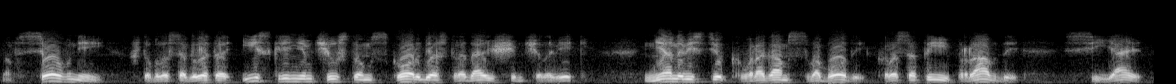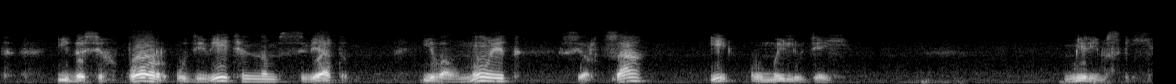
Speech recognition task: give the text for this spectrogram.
но все в ней, что было согрето искренним чувством скорби о страдающем человеке, ненавистью к врагам свободы, красоты и правды, сияет и до сих пор удивительным светом и волнует сердца и умы людей. Миримский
